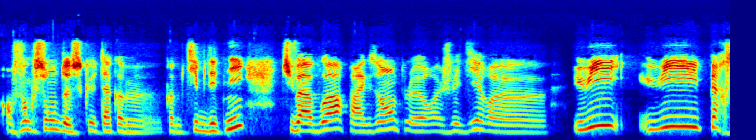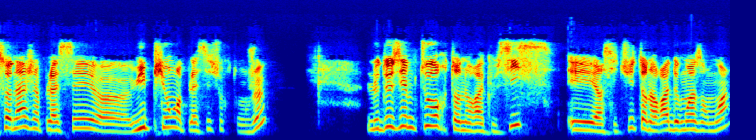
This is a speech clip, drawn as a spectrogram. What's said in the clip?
en fonction de ce que tu as comme, type d'ethnie, tu vas avoir, par exemple, je vais dire, huit, huit personnages à placer, euh, huit pions à placer sur ton jeu. Le deuxième tour, tu auras que six, et ainsi de suite, tu en auras de moins en moins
